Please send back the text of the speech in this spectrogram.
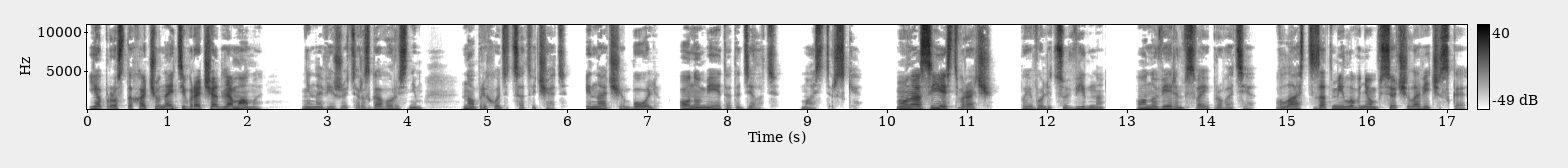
Я просто хочу найти врача для мамы. Ненавижу эти разговоры с ним, но приходится отвечать. Иначе боль. Он умеет это делать. Мастерски. «У нас есть врач!» По его лицу видно. Он уверен в своей правоте. Власть затмила в нем все человеческое,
